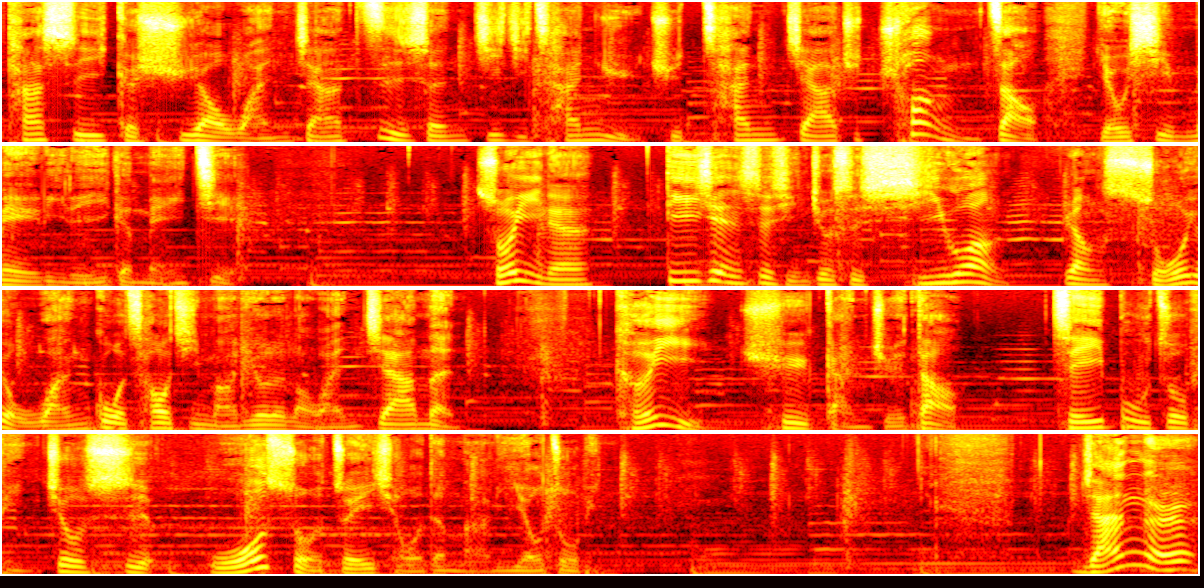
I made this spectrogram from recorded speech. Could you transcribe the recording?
它是一个需要玩家自身积极参与、去参加、去创造游戏魅力的一个媒介。所以呢，第一件事情就是希望让所有玩过超级马里奥的老玩家们，可以去感觉到这一部作品就是我所追求的马里奥作品。然而，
